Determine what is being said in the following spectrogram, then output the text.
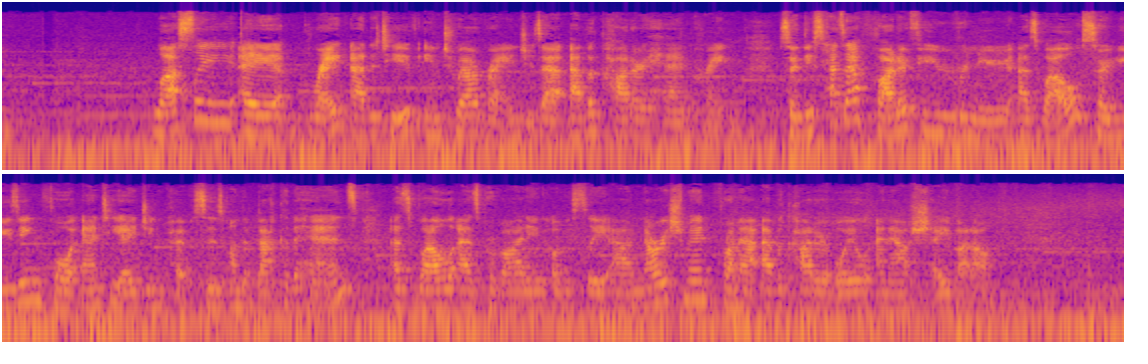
Lastly, a great additive into our range is our avocado hand cream. So this has our Phytofuse Renew as well, so using for anti-aging purposes on the back of the hands, as well as providing obviously our nourishment from our avocado oil and our shea butter.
